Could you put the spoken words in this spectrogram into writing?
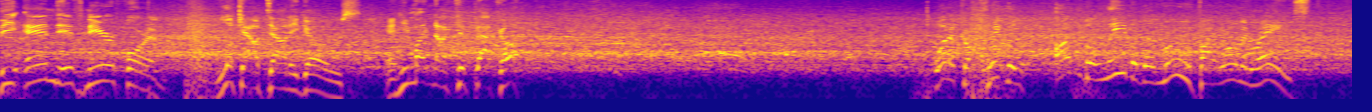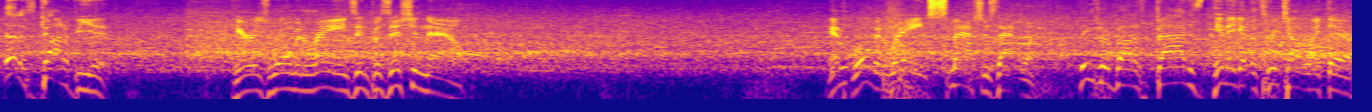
The end is near for him. Look out, down he goes. And he might not get back up. What a completely unbelievable move by Roman Reigns. That has got to be it. Here is Roman Reigns in position now. And Roman Reigns smashes that one. Things are about as bad as... He may get the three count right there.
